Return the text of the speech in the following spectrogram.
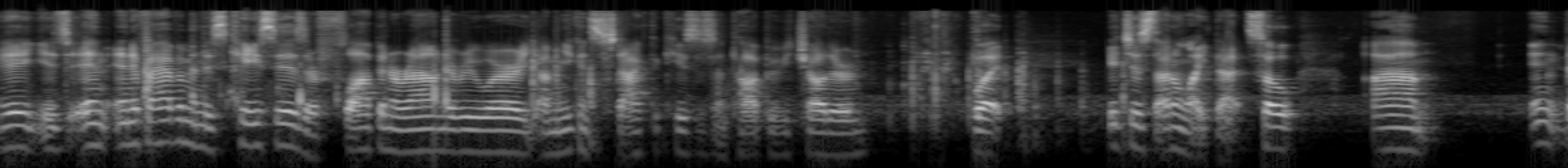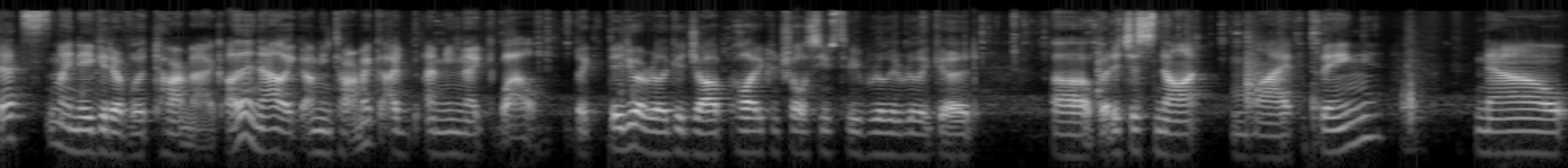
It's, and, and if I have them in these cases, they're flopping around everywhere. I mean, you can stack the cases on top of each other, but it just, I don't like that. So, um, and that's my negative with Tarmac. Other than that, like, I mean, Tarmac, I, I mean, like, wow. Like, they do a really good job. Quality control seems to be really, really good. Uh, but it's just not my thing. Now,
